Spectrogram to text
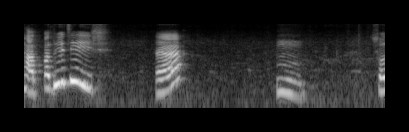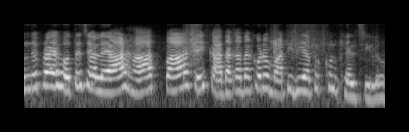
হাত পা ধুয়েছিস? হ্যাঁ? হুম। সন্ধে প্রায় হতে চলে, আর হাত পা সেই কাদা কাদা করে মাটি দিয়ে এতক্ষণ খেলছিল।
